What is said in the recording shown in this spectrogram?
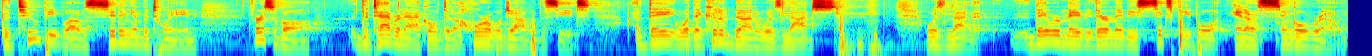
the two people I was sitting in between. First of all, the Tabernacle did a horrible job with the seats. They what they could have done was not was not they were maybe there were maybe six people in a single row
